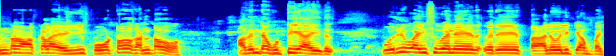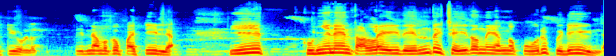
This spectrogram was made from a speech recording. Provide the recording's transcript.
കണ്ടോ മക്കളെ ഈ ഫോട്ടോ കണ്ടോ? അതിന്റെ കുട്ടിയായത് ഒരു വയസ്സ് വരെ വരെ താലോലിക്കാൻ പറ്റിയുള്ളൂ. പിന്നെ നമുക്ക് പറ്റിയില്ല. ഈ കുഞ്ഞിനെയും തള്ള ഇത് എന്ത് ചെയ്തെന്ന് ഞങ്ങൾക്ക് ഒരു പിടിയുമില്ല.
